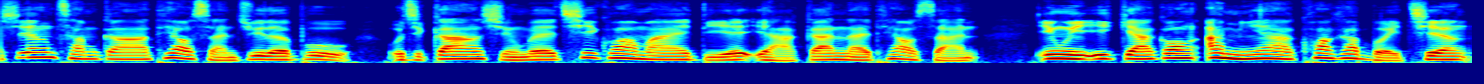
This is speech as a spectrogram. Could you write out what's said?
先参加跳伞俱乐部，有一天想要试看卖伫个夜间来跳伞，因为伊惊讲暗暝啊看较袂清，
